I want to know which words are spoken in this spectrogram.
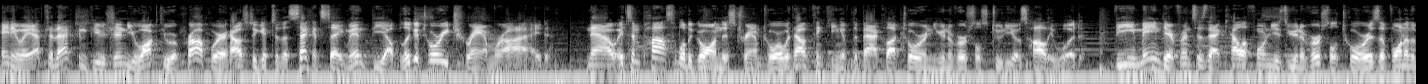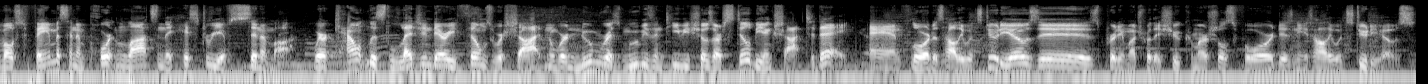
Anyway, after that confusion, you walk through a prop warehouse to get to the second segment, the obligatory tram ride. Now, it's impossible to go on this tram tour without thinking of the Backlot Tour in Universal Studios Hollywood. The main difference is that California's Universal Tour is of one of the most famous and important lots in the history of cinema, where countless legendary films were shot and where numerous movies and TV shows are still being shot today. And Florida's Hollywood Studios is pretty much where they shoot commercials for Disney's Hollywood Studios.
